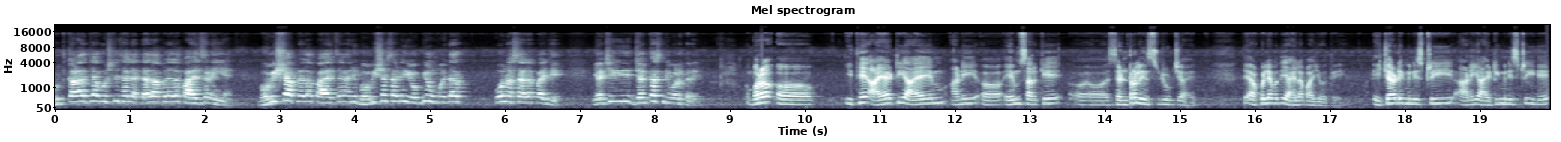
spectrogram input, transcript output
भूतकाळात ज्या गोष्टी झाल्या त्याला आपल्याला पाहायचं नाही आहे. भविष्य आपल्याला पाहायचं आहे आणि भविष्यासाठी योग्य उमेदवार कोण असायला पाहिजे याची जनताच निवड करेल. बरं इथे I I T I M आणि एमसारखे सेंट्रल इन्स्टिट्यूट जे आहेत ते अकोल्यामध्ये यायला पाहिजे होते. एच आर डी मिनिस्ट्री आणि आय टी मिनिस्ट्री हे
